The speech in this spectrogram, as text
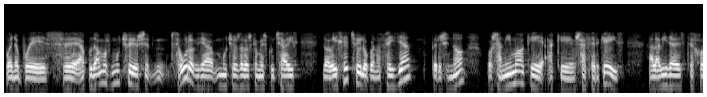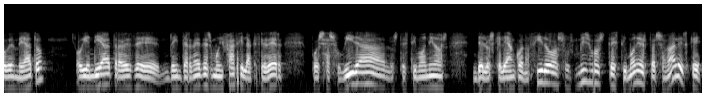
Bueno, pues eh, acudamos mucho, y seguro que ya muchos de los que me escucháis lo habéis hecho y lo conocéis ya, pero si no, os animo a que, a que os acerquéis a la vida de este joven beato. Hoy en día a través de, de Internet es muy fácil acceder pues a su vida, a los testimonios de los que le han conocido, a sus mismos testimonios personales, que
